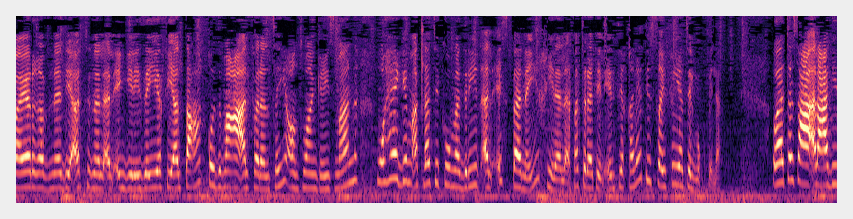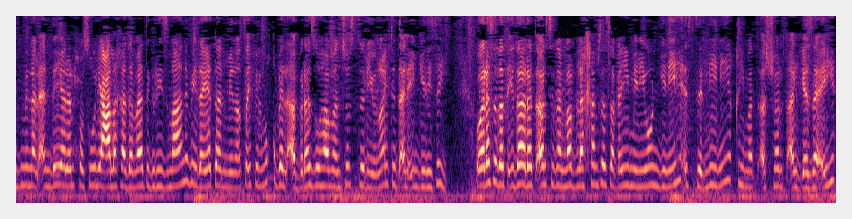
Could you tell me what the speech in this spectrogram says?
ويرغب نادي أرسنال الإنجليزي في التعاقد مع الفرنسي أنطوان غريزمان مهاجم أتلتيكو مدريد الإسباني خلال فترة الانتقالات الصيفية المقبلة. وتسعى العديد من الأندية للحصول على خدمات غريزمان بداية من الصيف المقبل أبرزها مانشستر يونايتد الإنجليزي. ورصدت إدارة أرسنال مبلغ 75 مليون جنيه استرليني قيمة الشرط الجزائي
